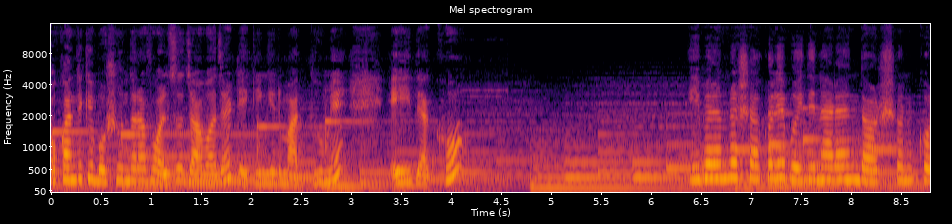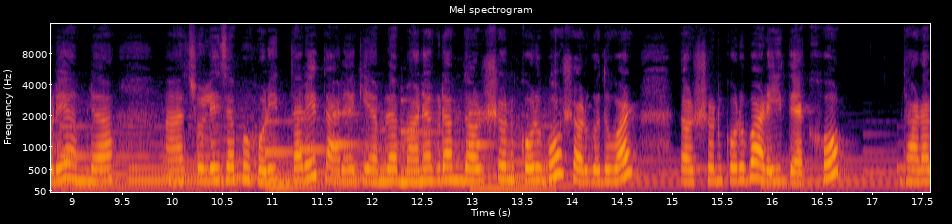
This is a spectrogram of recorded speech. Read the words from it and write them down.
ওখান থেকে বসুন্ধরা ফলসও যাওয়া যায় ট্রেকিংয়ের মাধ্যমে। এই দেখো। এবার আমরা সকলে বৈদ্যনারায়ণ দর্শন করে আমরা চলে যাব হরিদ্বারে। তার আগে আমরা মানাগ্রাম দর্শন করব, স্বর্গদুয়ার দর্শন করব। আর এই দেখো, ধারা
